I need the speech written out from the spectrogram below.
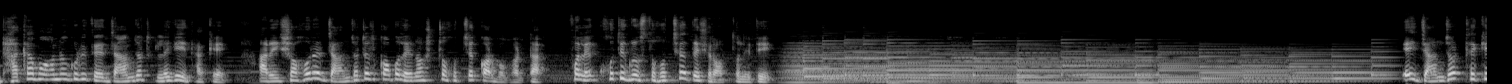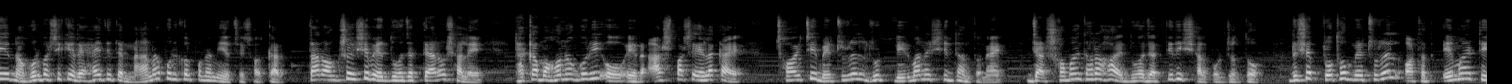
ঢাকা মহানগরীতে যানজট লেগেই থাকে, আর এই শহরের যানজটের কবলে নষ্ট হচ্ছে কর্মঘণ্টা ফলে ক্ষতিগ্রস্ত হচ্ছে দেশের অর্থনীতি। এই যানজট থেকে নগরবাসীকে রেহাই দিতে নানা পরিকল্পনা নিয়েছে সরকার। তার অংশ হিসেবে দুহাজার তেরো সালে ঢাকা মহানগরী ও এর আশপাশের এলাকায় ছয়টি মেট্রো রেল রুট নির্মাণের সিদ্ধান্ত নেয়, যার সময় ধরা হয় দু সাল পর্যন্ত। দেশের প্রথম মেট্রো রেল অর্থাৎ এমআরটি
